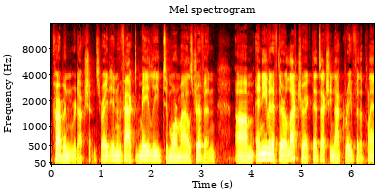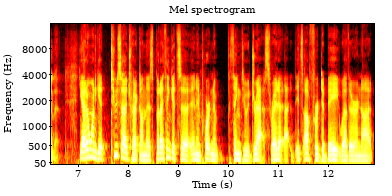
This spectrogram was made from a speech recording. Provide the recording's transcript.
carbon reductions, right? In fact may lead to more miles driven. Um, and even if they're electric, that's actually not great for the planet. Yeah, I don't want to get too sidetracked on this, but I think it's a, an important thing to address, right? It's up for debate whether or not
